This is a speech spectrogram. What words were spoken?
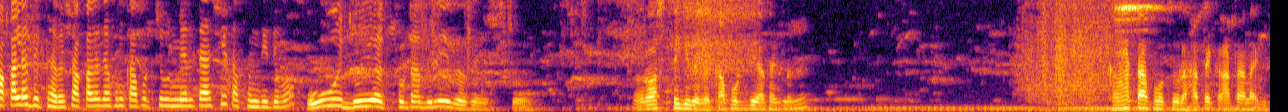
সকালে দিতে হবে। সকালে যখন কাপড় চোপড় মেলতে আসি তখন দিয়ে দেবো। ওই দুই এক ফোঁটা দিলেই যথেষ্ট। রস থেকে দেবে কাপড় দেওয়া থাকলে যে। কাঁটা প্রচুর হাতে কাঁটা লাগে।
